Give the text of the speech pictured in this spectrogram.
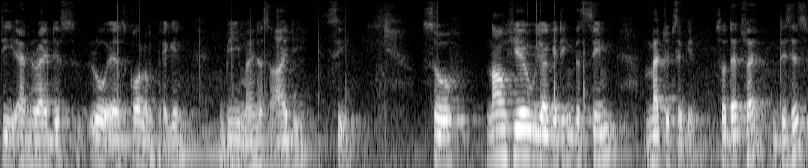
t and write this row as column again b minus id c. So now here we are getting the same matrix again. So that's why this is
